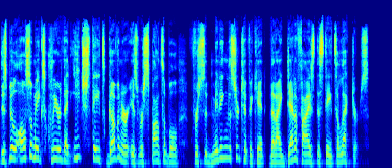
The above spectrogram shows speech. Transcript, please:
This bill also makes clear that each state's governor is responsible for submitting the certificate that identifies the state's electors.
